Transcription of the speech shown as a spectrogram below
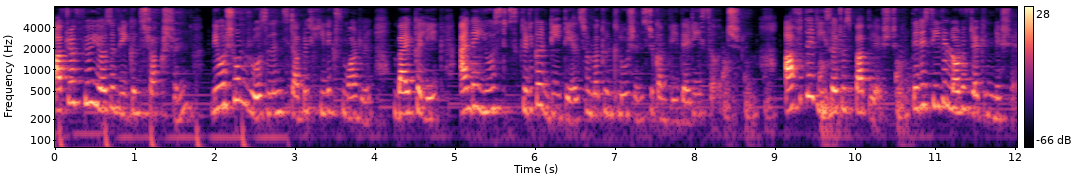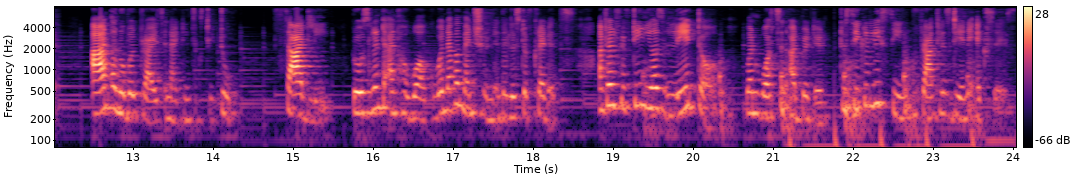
After a few years of reconstruction, they were shown Rosalind's double helix model by a colleague and they used critical details from her conclusions to complete their research. After their research was published, they received a lot of recognition and a Nobel Prize in 1962. Sadly, Rosalind and her work were never mentioned in the list of credits until 15 years later when Watson admitted to secretly seeing Franklin's DNA X-rays.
